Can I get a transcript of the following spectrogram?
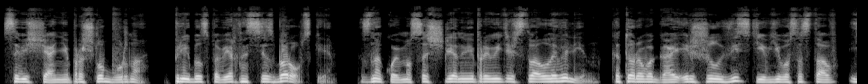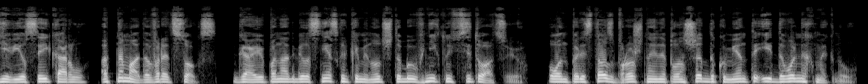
Совещание прошло бурно. Прибыл с поверхности Зборовский. Знакомился с членами правительства Левелин, которого Гай решил ввести в его состав. Явился и Карл от Намада в Ред Сокс. Гаю понадобилось несколько минут, чтобы вникнуть в ситуацию. Он полистал сброшенные на планшет документы и довольно хмыкнул.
